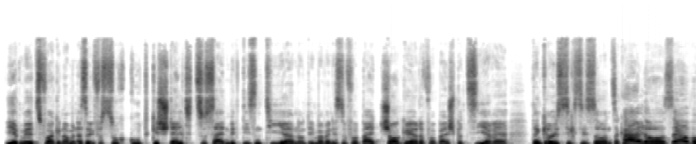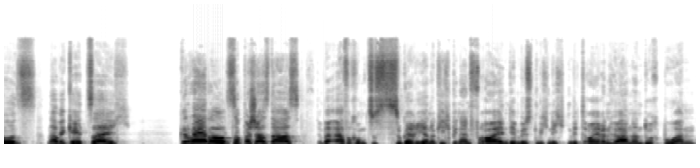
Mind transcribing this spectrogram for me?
Ich habe mir jetzt vorgenommen, also ich versuche gut gestellt zu sein mit diesen Tieren und immer wenn ich so vorbei jogge oder vorbei spaziere, dann grüße ich sie so und sage Hallo, Servus, na wie geht's euch? Gretel, super schaust du aus. Einfach um zu suggerieren, okay, ich bin ein Freund, ihr müsst mich nicht mit euren Hörnern durchbohren.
